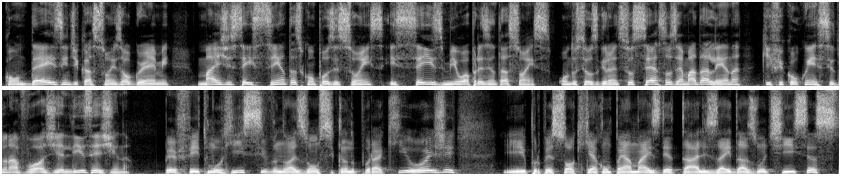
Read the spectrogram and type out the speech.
com 10 indicações ao Grammy, mais de 600 composições e 6 mil apresentações. Um dos seus grandes sucessos é Madalena, que ficou conhecido na voz de Elis Regina. Perfeito, Morrice. Nós vamos ficando por aqui hoje. E para o pessoal que quer acompanhar mais detalhes aí das notícias,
